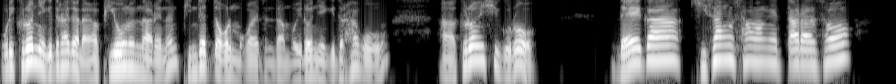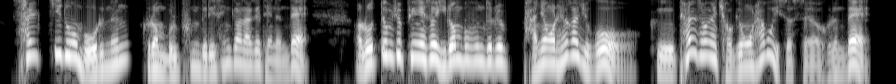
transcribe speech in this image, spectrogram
우리 그런 얘기들 하잖아요. 비 오는 날에는 빈대떡을 먹어야 된다. 뭐 이런 얘기들 하고 아, 그런 식으로 내가 기상 상황에 따라서 살지도 모르는 그런 물품들이 생겨나게 되는데 아, 롯데홈 쇼핑에서 이런 부분들을 반영을 해가지고 그 편성에 적용을 하고 있었어요. 그런데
